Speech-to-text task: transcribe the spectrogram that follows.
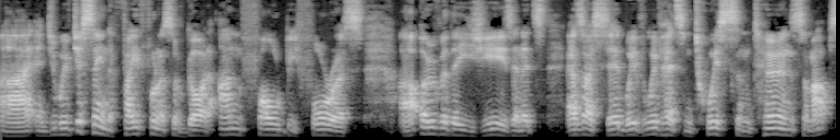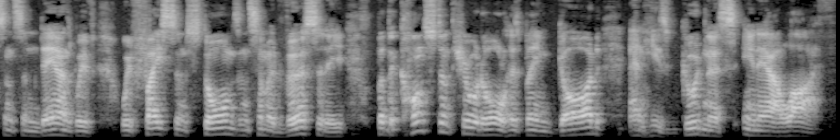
Uh, and we've just seen the faithfulness of God unfold before us uh, over these years. And it's, as I said, we've, we've had some twists and turns, some ups and some downs. We've, we've faced some storms and some adversity, but the constant through it all has been God and His goodness in our life.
